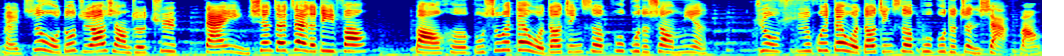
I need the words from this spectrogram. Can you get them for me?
每次我都只要想着去丹影现在在的地方，宝盒不是会带我到金色瀑布的上面，就是会带我到金色瀑布的正下方。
